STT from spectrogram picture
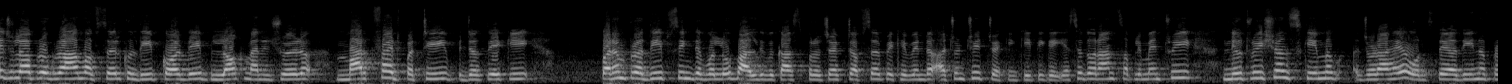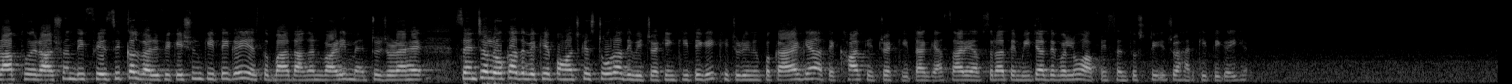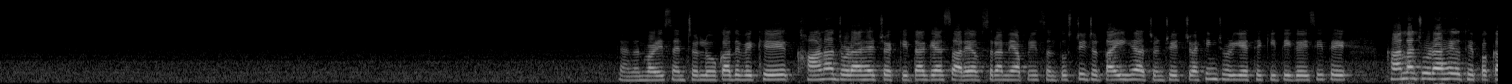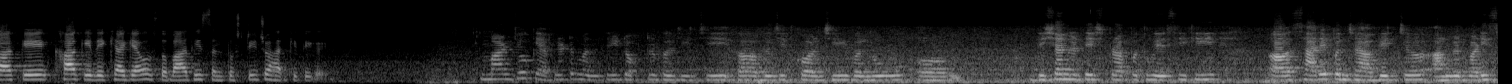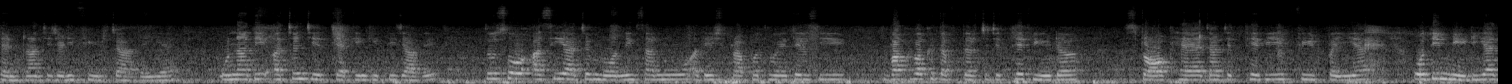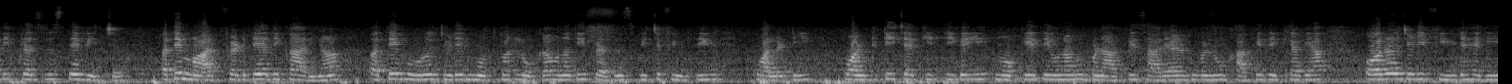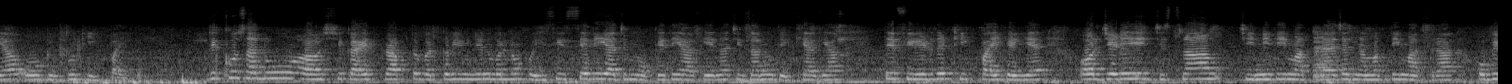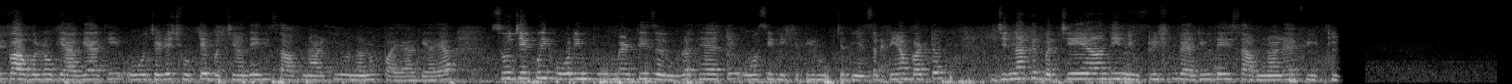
ਦੇ ਜ਼ਿਲ੍ਹਾ ਪ੍ਰੋਗਰਾਮ ਅਫਸਰ ਕੁਲਦੀਪ ਕੌਰ ਦੇ ਬਲਾਕ ਮੈਨੇਜਰ ਮਾਰਕਫੈਡ ਪੱਟੀ ਜਸਦੇ ਕਿ ਪਰਮ ਸਿੰਘ ਦੇ ਵੱਲੋਂ ਬਾਲ ਦੀ ਵਿਕਾਸ ਪ੍ਰੋਜੈਕਟ ਅਫਸਰ ਭਿਖੇਵਿੰਡ ਅਚਨਚੇਤ ਚੈਕਿੰਗ ਕੀਤੀ ਗਈ। ਇਸੇ ਦੌਰਾਨ ਸਪਲੀਮੈਂਟਰੀ ਨਿਊਟ੍ਰੀਸ਼ਨ ਸਕੀਮ ਜੁੜਾ ਹੈ, ਉਸ ਦੇ ਅਧੀਨ ਪ੍ਰਾਪਤ ਹੋਏ ਰਾਸ਼ਨ ਦੀ ਫਿਜ਼ੀਕਲ ਵੈਰੀਫਿਕੇਸ਼ਨ ਕੀਤੀ ਗਈ। ਇਸ ਤੋਂ ਬਾਅਦ ਆਂਗਨਵਾੜੀ ਮੈਟਰ ਜੁੜਾ ਹੈ, ਸੈਂਟਰ ਲੋਕਾ ਦੇ ਵਿਖੇ ਪਹੁੰਚ ਕੇ ਸਟੋਰਾਂ ਦੀ ਵੀ ਚੈਕਿੰਗ ਕੀਤੀ ਗਈ। ਖਿਚੜੀ ਨੂੰ ਪਕਾਇਆ ਗਿਆ ਅਤੇ ਖਾ ਕੇ ਚੈੱਕ ਕੀਤਾ ਗਿਆ। ਸਾਰੇ ਅਫਸਰਾਂ ਤੇ ਮੀਡੀਆ ਦੇ ਵੱਲੋਂ ਆਪਣੀ ਸੰਤੁਸ਼ਟੀ ਜ਼ਾਹਰ ਕੀਤੀ ਗਈ ਹੈ। ਆਂਗਨਵਾੜੀ ਸੈਂਟਰ ਲੋਕਾ ਦੇ ਵਿਖੇ ਖਾਣਾ ਜੁੜਾ ਹੈ, ਚੈੱਕ ਕੀਤਾ ਗਿਆ। ਸਾਰੇ ਅਫਸਰਾਂ ਨੇ ਆਪਣੀ ਸੰਤੁਸ਼ਟੀ ਜਤਾਈ ਹੈ। ਅਚਨਚੇਤ ਚੈਕਿੰਗ ਜਿਹੜੀ ਇੱਥੇ ਕੀਤੀ ਗਈ ਸੀ ਤੇ ਖਾਣਾ ਜੁੜਾ ਹੈ ਉੱਥੇ ਪਕਾ ਕੇ, ਖਾ ਕੇ ਦੇਖਿਆ ਗਿਆ। ਉਸ ਤੋਂ ਬਾਅਦ ਹੀ ਸੰਤੁਸ਼ਟੀ ਜ਼ਾਹਰ ਕੀਤੀ ਗਈ। ਮਾਨਯੋਗ ਕੈਬਨਿਟ ਮੰਤਰੀ ਡਾਕਟਰ ਬਲਜੀਤ ਜੀ ਬਲਜੀਤ ਕੌਰ ਜੀ ਵੱਲੋਂ ਦਿਸ਼ਾ ਨਿਰਦੇਸ਼ ਪ੍ਰਾਪਤ ਹੋਏ ਸੀ ਕਿ ਸਾਰੇ ਪੰਜਾਬ ਵਿੱਚ ਆਂਗਣਵਾੜੀ ਸੈਂਟਰਾਂ 'ਚ ਜਿਹੜੀ ਫੀਡ ਜਾ ਰਹੀ ਹੈ, ਉਹਨਾਂ ਦੀ ਅਚਨਚੇਤ ਚੈਕਿੰਗ ਕੀਤੀ ਜਾਵੇ। ਤੋ ਸੋ ਅਸੀਂ ਅੱਜ ਮਾਰਨਿੰਗ ਸਾਨੂੰ ਆਦੇਸ਼ ਪ੍ਰਾਪਤ ਹੋਏ ਤੇ ਅਸੀਂ ਵੱਖ-ਵੱਖ ਦਫ਼ਤਰ 'ਚ ਜਿੱਥੇ ਫੀਡ ਸਟਾਕ ਹੈ ਜਾਂ ਜਿੱਥੇ ਵੀ ਫੀਡ ਪਈ ਹੈ, ਉਹਦੀ ਮੀਡੀਆ ਦੀ ਪ੍ਰੈਜ਼ੈਂਸ ਦੇ ਵਿੱਚ ਅਤੇ ਮਾਰਕਫੈਡ ਦੇ ਅਧਿਕਾਰੀਆਂ ਅਤੇ ਹੋਰ ਜਿਹੜੇ ਮੁਤਬਰ ਲੋਕ ਆ, ਉਹਨਾਂ ਦੀ ਪ੍ਰੈਜ਼ੈਂਸ ਵਿੱਚ ਫੀਡ ਦੀ ਕੁਆਲਿਟੀ ਕੁਆਂਟੀਟੀ ਚੈੱਕ ਕੀਤੀ ਗਈ। ਮੌਕੇ ਤੇ ਉਹਨਾਂ ਨੂੰ ਬਣਾ ਕੇ ਸਾਰਿਆਂ ਵੱਲੋਂ ਖਾ ਕੇ ਦੇਖਿਆ ਗਿਆ ਔਰ ਜਿਹੜੀ ਫੀਡ ਹੈਗੀ ਆ, ਉਹ ਬਿਲਕੁਲ ਠੀਕ ਪਾਈ ਗਈ। ਦੇਖੋ ਸਾਨੂੰ ਅ, ਸ਼ਿਕਾਇਤ ਪ੍ਰਾਪਤ ਵਰਕਰ ਯੂਨੀਅਨ ਵੱਲੋਂ ਹੋਈ ਸੀ। ਇਸੇ ਲਈ ਅੱਜ ਮੌਕੇ ਤੇ ਆ ਕੇ ਇਹਨਾਂ ਚੀਜ਼ਾਂ ਨੂੰ ਦੇਖਿਆ ਗਿਆ ਤੇ ਫੀਡ ਦੇ ਠੀਕ ਪਾਈ ਗਈ ਹੈ। ਔਰ ਜਿਹੜੇ ਜਿਸ ਤਰ੍ਹਾਂ ਚੀਨੀ ਦੀ ਮਾਤਰਾ ਹੈ ਜਾਂ ਨਮਕ ਦੀ ਮਾਤਰਾ ਉਹ ਵਿਭਾਗ ਵੱਲੋਂ ਕਿਹਾ ਗਿਆ ਕਿ ਉਹ ਜਿਹੜੇ ਛੋਟੇ ਬੱਚਿਆਂ ਦੇ ਹਿਸਾਬ ਨਾਲ ਹੀ ਉਹਨਾਂ ਨੂੰ ਪਾਇਆ ਗਿਆ ਆ। ਸੋ ਜੇ ਕੋਈ ਹੋਰ ਇੰਪਰੂਵਮੈਂਟ ਦੀ ਜ਼ਰੂਰਤ ਹੈ ਤੇ ਉਹ ਅਸੀਂ ਲਿਖਤੀ ਰੂਪ ਚ ਦੇ ਸਕਦੇ ਹਾਂ। ਬਟ ਜਿੰਨਾ ਕਿ ਬੱਚਿਆਂ ਦੀ ਨਿਊਟ੍ਰੀਸ਼ਨ ਵੈਲਿਊ ਦੇ ਹਿਸਾਬ ਨਾਲ ਹੈ ਫੀਡ ਠੀਕ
